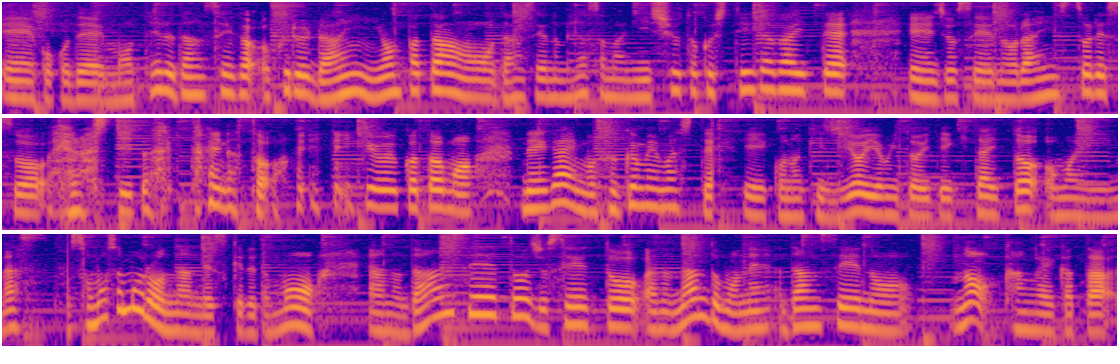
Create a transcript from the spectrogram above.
えー、ここでモテる男性が送る LINE4 パターンを男性の皆様に習得していただいて、えー、女性の LINE ストレスを減らしていただきたいなということも願いも含めまして、えー、この記事を読み解いていきたいと思いますそもそも論なんですけれどもあの男性と女性とあの何度もね男性のの考え方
